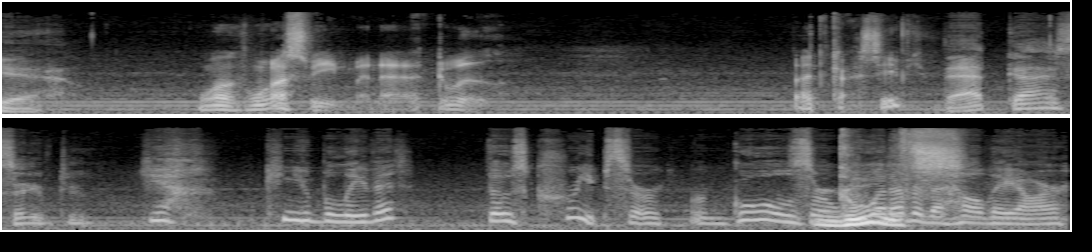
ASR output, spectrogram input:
Yeah. Hun er, hun er svin, men uh, du ved. That guy saved you. That guy saved you? yeah, can you believe it? Those creeps or, or ghouls or Ghouls. whatever the hell they are.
